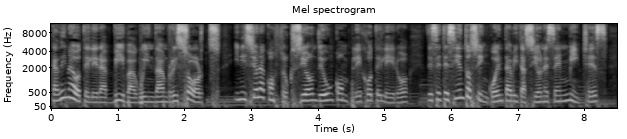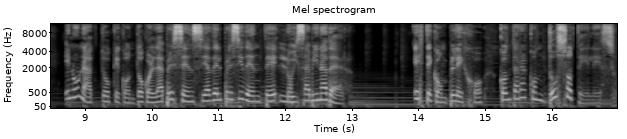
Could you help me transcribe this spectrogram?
cadena hotelera Viva Windham Resorts inició la construcción de un complejo hotelero de 750 habitaciones en Miches en un acto que contó con la presencia del presidente Luis Abinader. Este complejo contará con dos hoteles,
